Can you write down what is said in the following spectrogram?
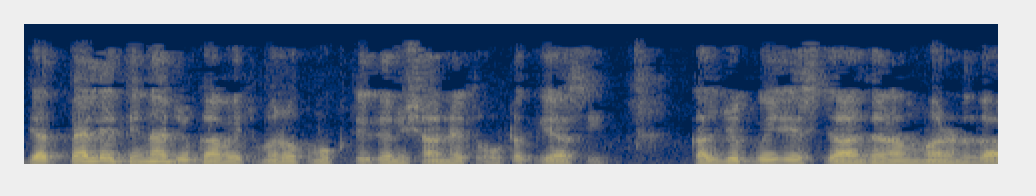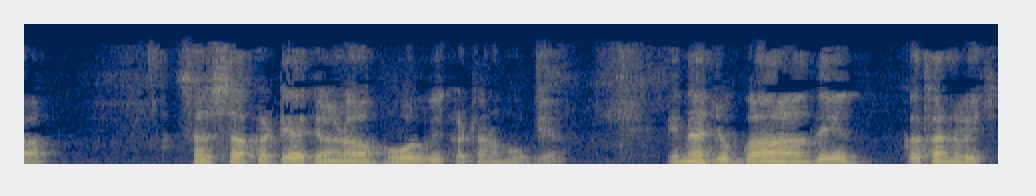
ਜਦ ਪਹਿਲੇ ਤਿੰਨਾਂ ਯੁੱਗਾਂ ਵਿੱਚ ਮਨੁੱਖ ਮੁਕਤੀ ਦੇ ਨਿਸ਼ਾਨੇ ਤੋਂ ਉਟਕ ਗਿਆ ਸੀ ਕਲਯੁਗ ਵਿੱਚ ਇਸ ਦਾ ਜਨਮ ਮਰਨ ਦਾ ਸੰਸਾ ਕਟਿਆ ਜਾਣਾ ਹੋਰ ਵੀ ਕਠਨ ਹੋ ਗਿਆ। ਇਹਨਾਂ ਯੁੱਗਾਂ ਦੇ ਕਥਨ ਵਿੱਚ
